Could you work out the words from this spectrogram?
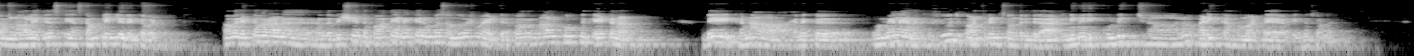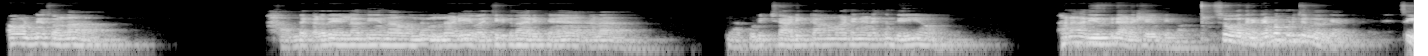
some knowledges he has completely recovered அவன் ரெக்கவர் ஆன அந்த விஷயத்தை பார்த்து எனக்கே ரொம்ப சந்தோஷமாயிடுச்சு அப்போ ஒரு நாள் கூப்பிட்டு கேட்டேன் நான் டேய் கண்ணா எனக்கு உன் மேலே எனக்கு ஹியூஜ் கான்ஃபிடன்ஸ் வந்துருச்சுடா. இனிமேல் நீ குடிச்சாலும் அடிக்ட் ஆக மாட்டேன் அப்படின்னு சொன்னேன். அவன் உடனே சொன்னான் அந்த கழுதை எல்லாத்தையும் நான் வந்து முன்னாடியே வச்சுக்கிட்டு தான் இருக்கேன். ஆனால் நான் குடிச்சா அடிக்ட் ஆக மாட்டேன்னு எனக்கும் தெரியும். ஆனால் அது எதுக்குடா எனக்கு அப்படின்னா? ஸோ அது எனக்கு ரொம்ப பிடிச்சிருந்ததுங்க. See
